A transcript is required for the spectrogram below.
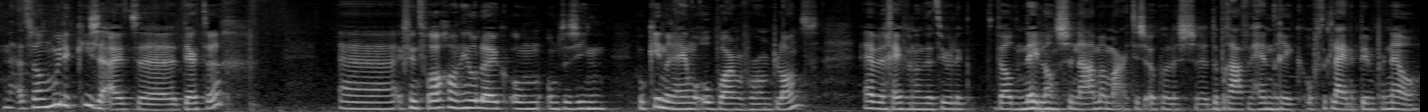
Nou, het is wel moeilijk kiezen uit uh, eh, 30. ik vind het vooral gewoon heel leuk om, om te zien hoe kinderen helemaal opwarmen voor een plant. we geven dan natuurlijk wel de Nederlandse namen, maar het is ook wel eens de brave Hendrik of de kleine Pimpernel.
